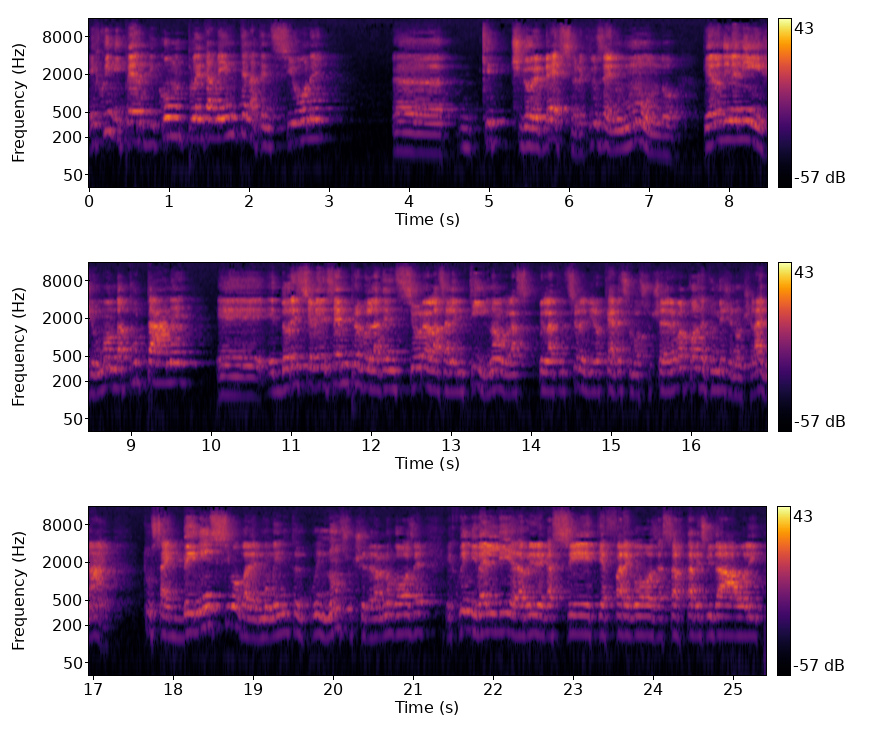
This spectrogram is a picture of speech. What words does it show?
e quindi perdi completamente la tensione eh, che ci dovrebbe essere, perché tu sei in un mondo pieno di nemici, un mondo a puttane e, e dovresti avere sempre quella tensione alla Silent Hill, no? quella, quella tensione di dire ok adesso può succedere qualcosa e tu invece non ce l'hai mai. Tu sai benissimo qual è il momento in cui non succederanno cose e quindi vai lì ad aprire cassetti, a fare cose, a saltare sui tavoli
